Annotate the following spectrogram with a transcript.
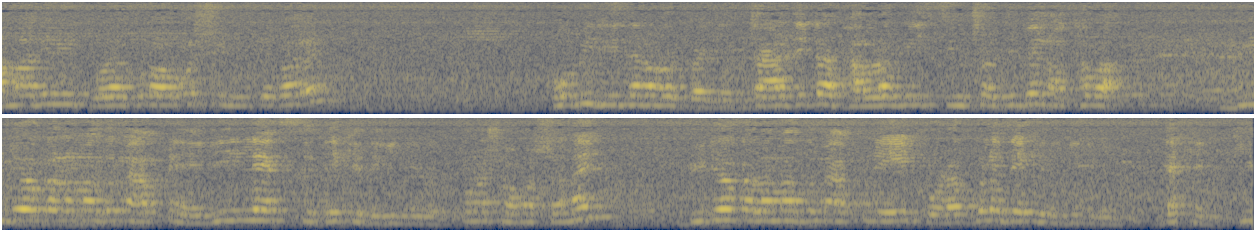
আমাদের এই প্রোডাক্টগুলো অবশ্যই নিতে পারেন। খুবই রিজনেবল প্রাইস যার যেটা ভালো লাগবে স্ক্রিনশট দিবেন, অথবা ভিডিও কলের মাধ্যমে আপনি রিল্যাক্সে দেখে দেখে নেবেন, কোনো সমস্যা নাই। ভিডিও কলের মাধ্যমে আপনি এই প্রোডাক্টগুলো দেখে দেখে নেবেন। দেখেন কি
